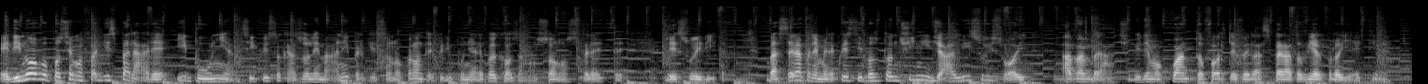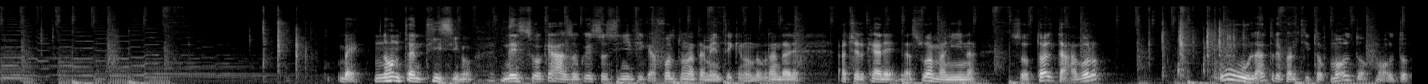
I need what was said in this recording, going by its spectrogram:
e di nuovo possiamo fargli sparare i pugni, anzi in questo caso le mani perché sono pronte per impugnare qualcosa, non sono strette le sue dita. Basterà premere questi bottoncini gialli sui suoi avambracci, vediamo quanto forte verrà sparato via il proiettile. Beh, non tantissimo nel suo caso, questo significa fortunatamente che non dovrà andare a cercare la sua manina sotto al tavolo. Uh, l'altro è partito molto molto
